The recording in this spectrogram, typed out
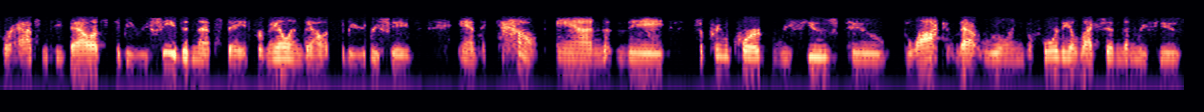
for absentee ballots to be received in that state, for mail in ballots to be received, and to count. And the Supreme Court refused to block that ruling before the election, then refused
